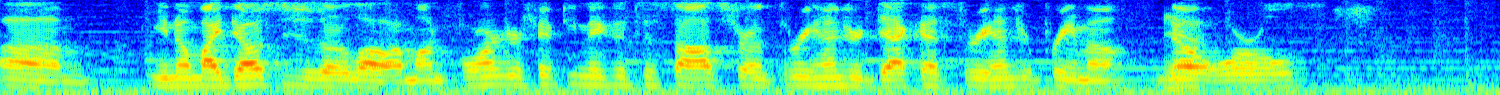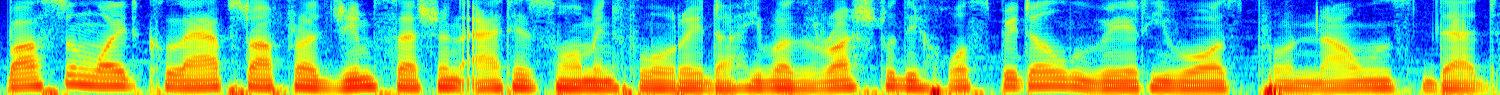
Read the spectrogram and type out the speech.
Um you know my dosages are low. I'm on 450 mg of testosterone 300 deca 300 primo no orals. Bostin Loyd collapsed after a gym session at his home in Florida. He was rushed to the hospital where he was pronounced dead.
